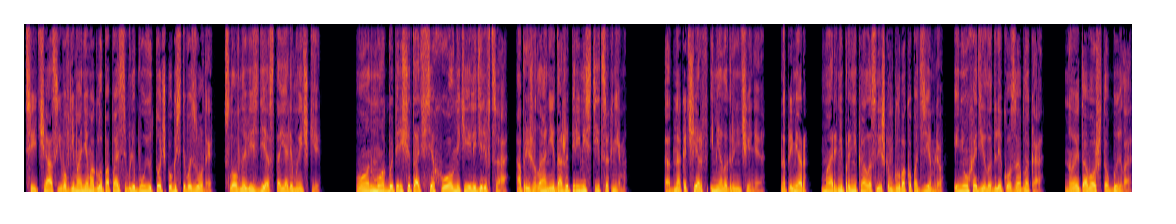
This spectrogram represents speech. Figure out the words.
Сейчас его внимание могло попасть в любую точку гостевой зоны, словно везде стояли маячки. Он мог бы пересчитать все холмики или деревца, а при желании даже переместиться к ним. Однако червь имел ограничения. Например, Марь не проникала слишком глубоко под землю и не уходила далеко за облака, но и того, что было,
